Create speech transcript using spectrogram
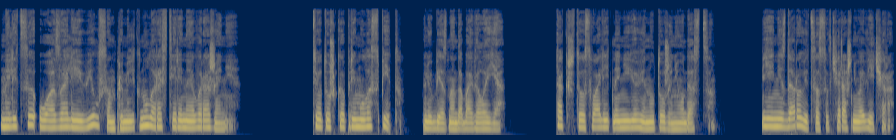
На лице у Азалии Уилсон промелькнуло растерянное выражение. Тетушка Примула спит», — любезно добавила я. Так что свалить на нее вину тоже не удастся. Ей не здоровится со вчерашнего вечера.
